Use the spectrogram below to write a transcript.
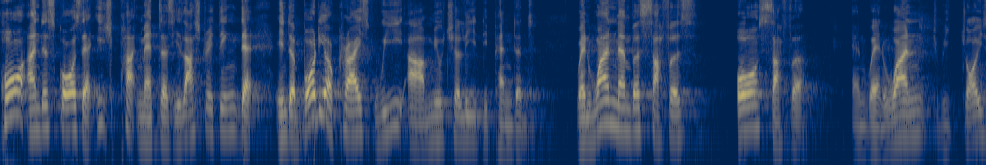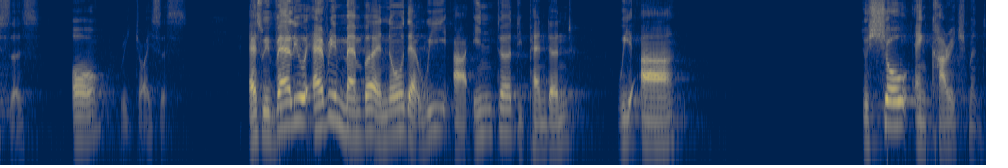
Paul underscores that each part matters, illustrating that in the body of Christ, we are mutually dependent. When one member suffers, all suffer. And when one rejoices, all rejoices. As we value every member and know that we are interdependent, we are to show encouragement.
